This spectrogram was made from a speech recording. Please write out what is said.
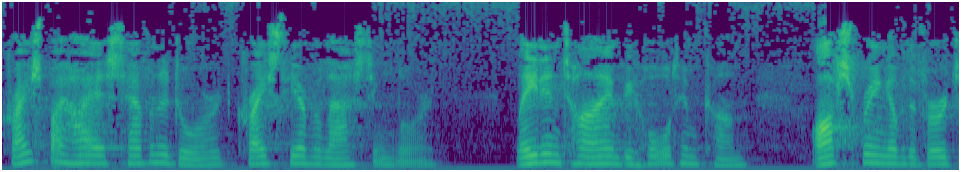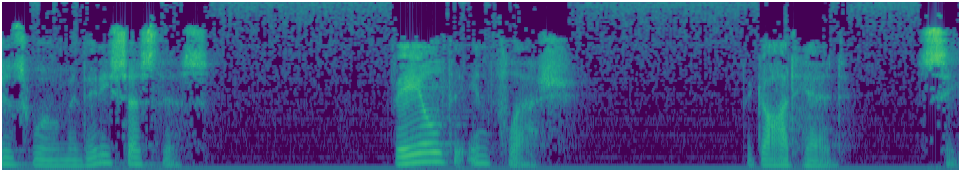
Christ by highest heaven adored, Christ the everlasting Lord. Late in time, behold him come, offspring of the virgin's womb. And then he says this Veiled in flesh, the Godhead see.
